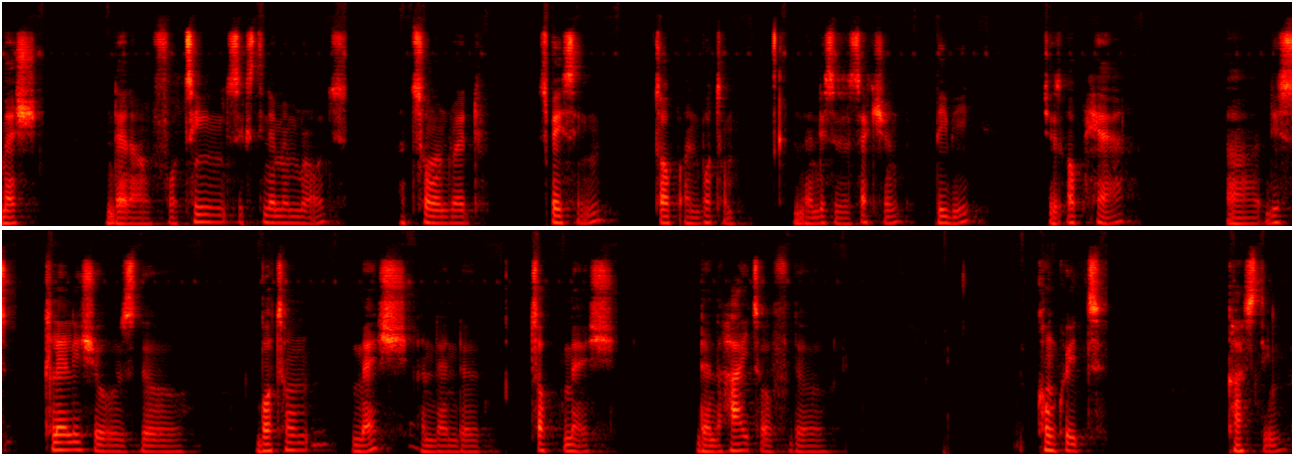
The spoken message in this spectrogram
mesh. then our 14 16 mm rods at 200 spacing, top and bottom. And then this is a section, BB, which is up here. Uh, this clearly shows the bottom mesh and then the top mesh, then the height of the concrete casting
